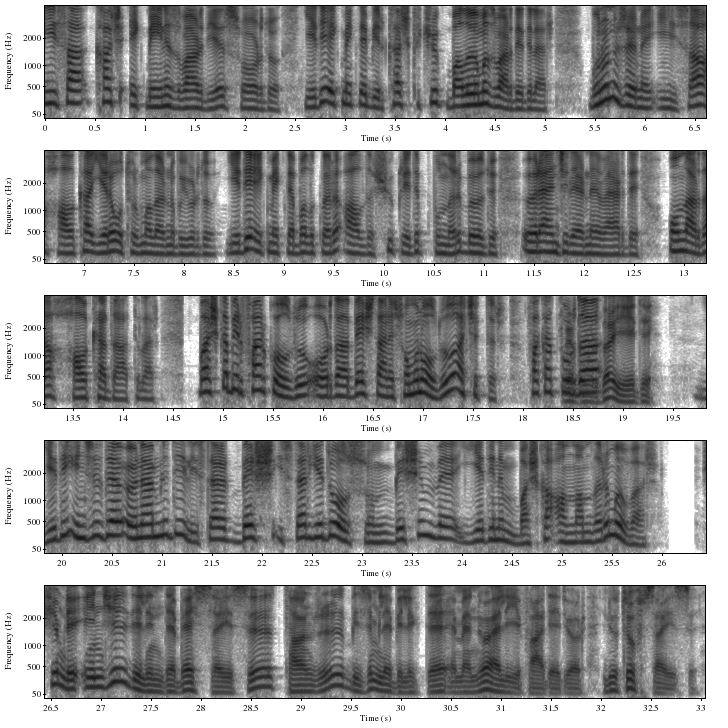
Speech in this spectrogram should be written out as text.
İsa kaç ekmeğiniz var diye sordu. Yedi ekmekle birkaç küçük balığımız var dediler. Bunun üzerine İsa halka yere oturmalarını buyurdu. Yedi ekmekle balıkları aldı, şükredip bunları böldü, öğrencilerine verdi. Onlar da halka dağıttılar. Başka bir fark olduğu orada beş tane somun olduğu açıktır. Fakat burada burada yedi. Yedi İncil'de önemli değil. İster beş ister yedi olsun. Beşin ve yedinin başka anlamları mı var? Şimdi İncil dilinde beş sayısı Tanrı bizimle birlikte Emmanuel'i ifade ediyor. Lütuf sayısı.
